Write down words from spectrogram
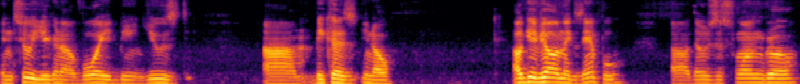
and two, you're gonna avoid being used um, because you know I'll give y'all an example. Uh, there was this one girl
